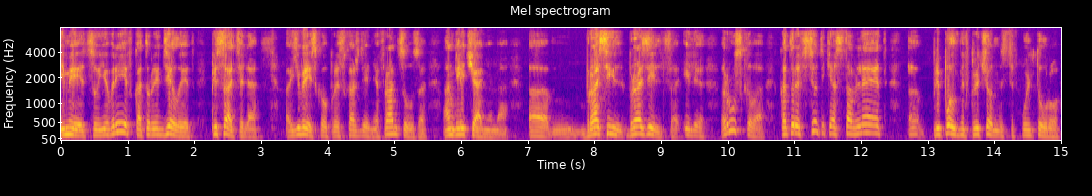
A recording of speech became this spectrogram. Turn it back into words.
имеется у евреев, который делает писателя э, еврейского происхождения, француза, англичанина, э, бразиль, бразильца или русского, который все-таки оставляет э, при полной включенности в культуру,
